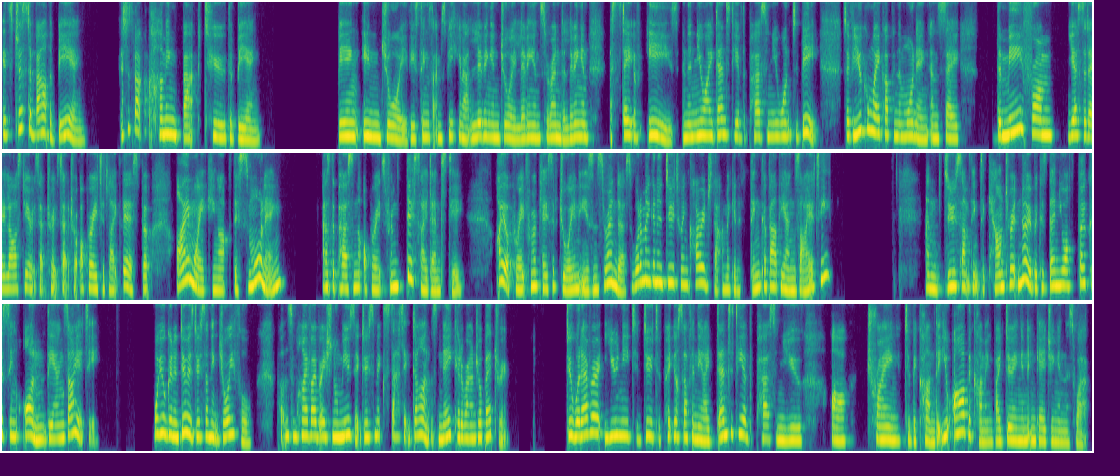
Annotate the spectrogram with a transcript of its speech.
It's just about the being. It's just about coming back to the being being in joy, these things that I'm speaking about, living in joy, living in surrender, living in a state of ease, and the new identity of the person you want to be. So if you can wake up in the morning and say, the me from yesterday, last year, etc., etc., operated like this, but I'm waking up this morning as the person that operates from this identity. I operate from a place of joy and ease and surrender. So, what am I going to do to encourage that? Am I going to think about the anxiety? and do something to counter it? No, because then you are focusing on the anxiety. What you're going to do is do something joyful, put on some high vibrational music, do some ecstatic dance naked around your bedroom. Do whatever you need to do to put yourself in the identity of the person you are trying to become, that you are becoming by doing and engaging in this work.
